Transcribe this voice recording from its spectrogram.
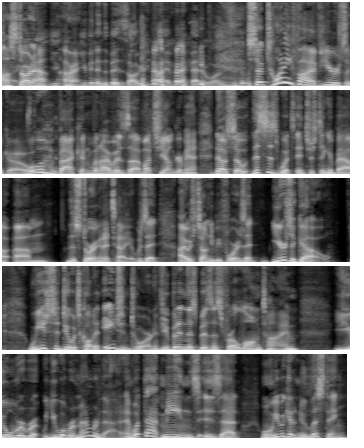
I'll start You- out? You, All right. You've been in the business already. You probably have way better ones. So 25 years ago, back in when I was a much younger man. No, so this is what's interesting about um, the story I'm going to tell you was that I was telling you before is that years ago we used to do what's called an agent tour. And if you've been in this business for a long time, you'll re- you will remember that. And what that means is that when we would get a new listing,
